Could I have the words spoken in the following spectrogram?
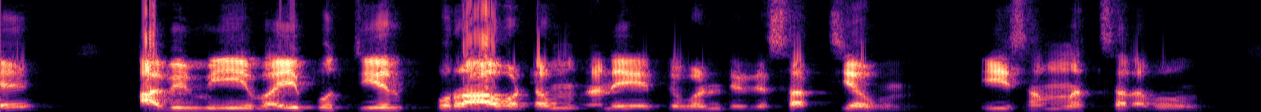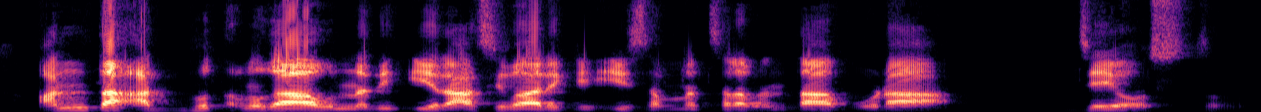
అవి మీ వైపు తీర్పు రావటం అనేటువంటిది సత్యం ఈ సంవత్సరము. అంత అద్భుతముగా ఉన్నది ఈ రాశి వారికి ఈ సంవత్సరం అంతా కూడా జయోస్తుంది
